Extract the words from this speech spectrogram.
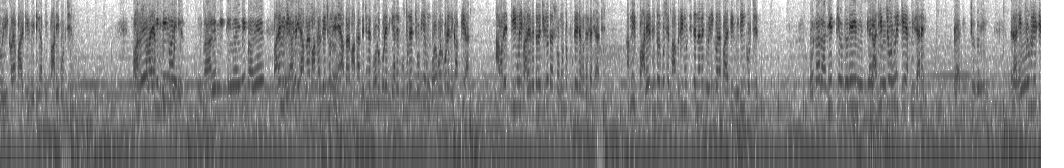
তৈরি করা পার্টির মিটিং আপনি বাড়ি করছেন। মিটিং হয়নি। মিটিং হয়নি বাড়ি মিটিং আপনার মাথার পেছনে আপনার মাথার পেছনে বড় করে ইয়ারের বোতলের ছবি এবং বড় বড় করে লেখা পিয়ার। আমাদের টিম ওই বাড়ির ভেতরে ছিল তার সমস্ত ফুটেজ আমাদের কাছে আছে। আপনি বাড়ির ভেতরে বসে বাবরি মসজিদের নামে তৈরি করা পার্টির মিটিং করছেন। ওটা রাজীব চৌধুরী রাজীব চৌধুরীকে আপনি জানেন? রাজীব চৌধুরী রাজীব চৌধুরী কি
